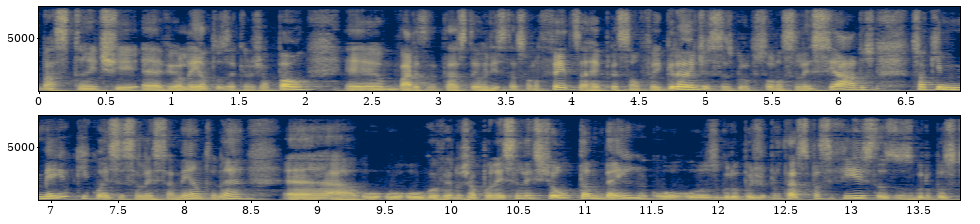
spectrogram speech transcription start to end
bastante é, violentos aqui no Japão, é, vários ataques terroristas foram feitos, a repressão foi grande, esses grupos foram silenciados, só que meio que com esse silenciamento, né, é, o, o, governo japonês silenciou também os, os grupos de protestos pacifistas, os grupos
